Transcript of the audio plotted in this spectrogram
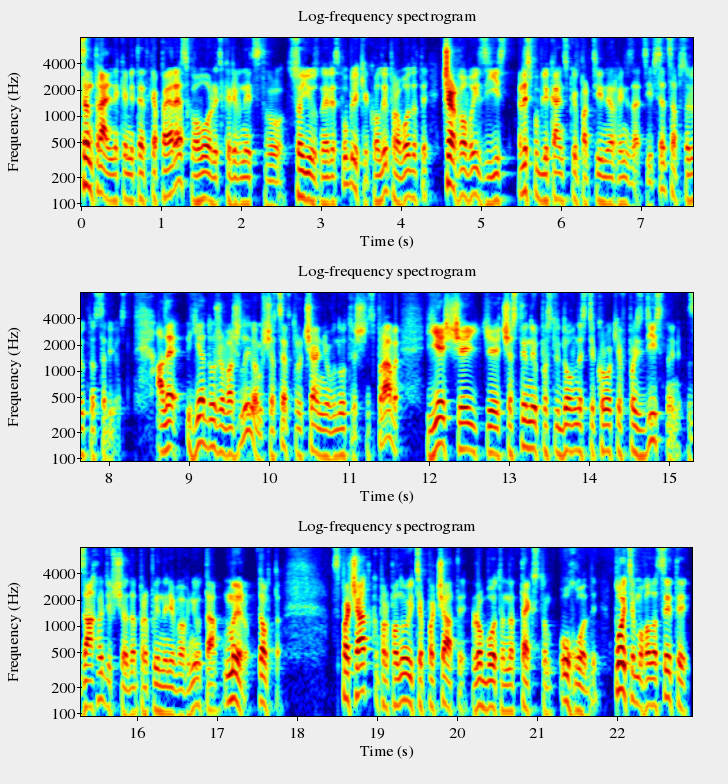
Центральний комітет КПРС говорить керівництву Союзної Республіки, коли проводити черговий з'їзд республіканської партійної організації. Все це абсолютно серйозно. Але є дуже важливим, що це втручання у внутрішні справи є ще й частиною послідовності кроків по здійсненню заходів щодо припинення вогню та миру. Тобто. Спочатку пропонується почати роботу над текстом угоди, потім оголосити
